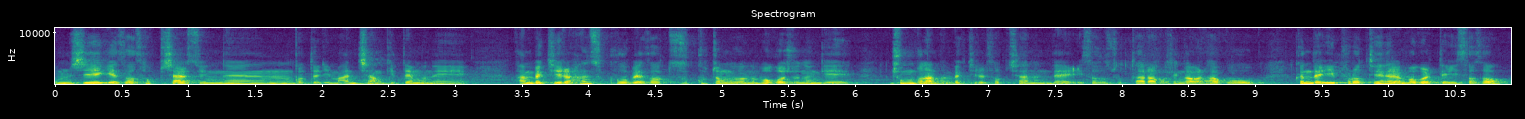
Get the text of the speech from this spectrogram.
음식에서 섭취할 수 있는 것들이 많지 않기 때문에 단백질을 한 스쿱에서 두 스쿱 정도는 먹어주는 게 충분한 단백질을 섭취하는 데 있어서 좋다라고 생각을 하고 근데 이 프로틴을 먹을 때 있어서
